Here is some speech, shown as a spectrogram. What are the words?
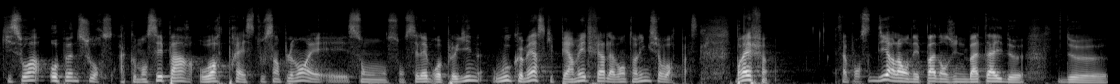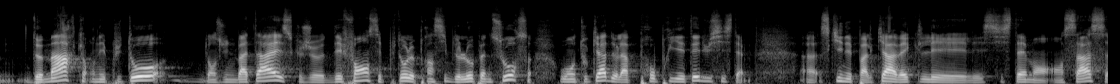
qui soit open source, à commencer par WordPress, tout simplement, et, son, célèbre plugin WooCommerce qui permet de faire de la vente en ligne sur WordPress. Bref, ça pour se dire, là, on n'est pas dans une bataille de, de, de marque, on est plutôt dans une bataille, ce que je défends, c'est plutôt le principe de l'open source ou en tout cas de la propriété du système. Euh, ce qui n'est pas le cas avec les, systèmes en, SaaS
